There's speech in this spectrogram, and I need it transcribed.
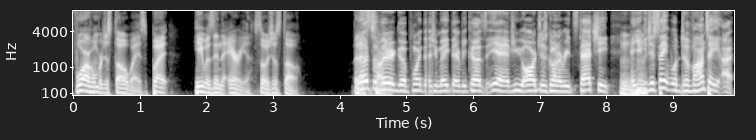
Four of them were just throwaways, but he was in the area, so it's just throw. But that's, that's a very good point that you make there because yeah, if you are just going to read the stat sheet mm-hmm. and you mm-hmm. could just say, well, Davante, uh,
